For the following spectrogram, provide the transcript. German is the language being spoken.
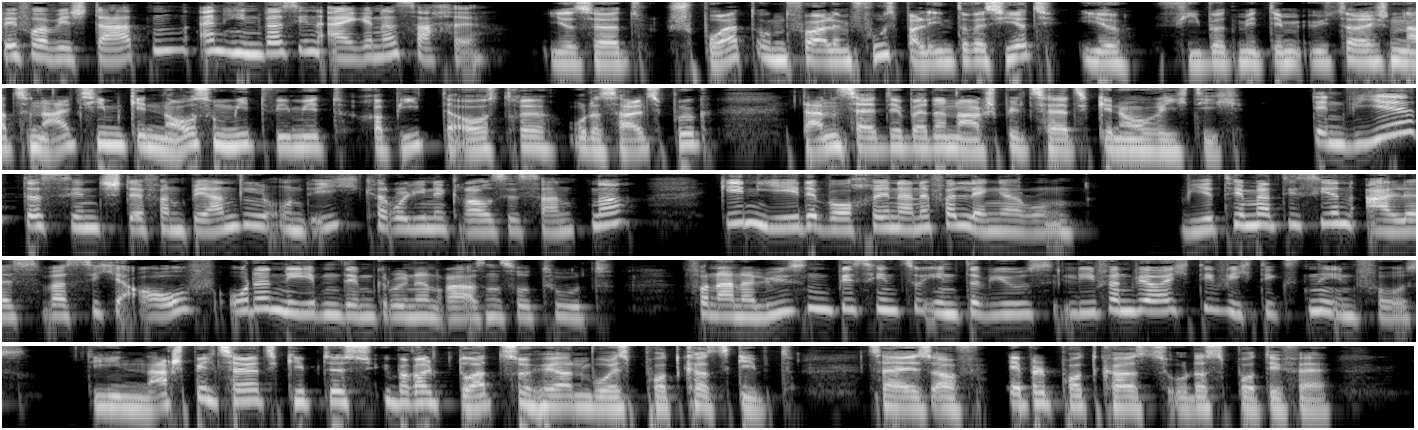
Bevor wir starten, ein Hinweis in eigener Sache. Ihr seid Sport und vor allem Fußball interessiert. Ihr fiebert mit dem österreichischen Nationalteam genauso mit wie mit Rapid, der Austria oder Salzburg. Dann seid ihr bei der Nachspielzeit genau richtig. Denn wir, das sind Stefan Berndl und ich, Caroline Krause-Sandner, gehen jede Woche in eine Verlängerung. Wir thematisieren alles, was sich auf oder neben dem grünen Rasen so tut. Von Analysen bis hin zu Interviews liefern wir euch die wichtigsten Infos. Die Nachspielzeit gibt es überall dort zu hören, wo es Podcasts gibt, sei es auf Apple Podcasts oder Spotify.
